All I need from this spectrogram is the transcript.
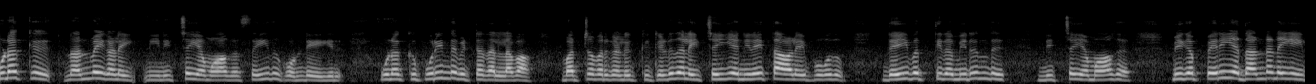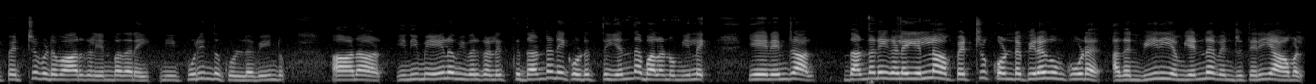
உனக்கு நன்மைகளை நீ நிச்சயமாக செய்து கொண்டே இரு. உனக்கு புரிந்து விட்டதல்லவா? மற்றவர்களுக்கு கெடுதலை செய்ய நினைத்தாலே போதும். தெய்வத்திடமிருந்து நிச்சயமாக மிக பெரிய தண்டனையை பெற்று விடுவார்கள் என்பதனை நீ புரிந்து கொள்ள வேண்டும். ஆனால் இனிமேலும் இவர்களுக்கு தண்டனை கொடுத்து எந்த பலனும் இல்லை. ஏனென்றால் தண்டனைகளை எல்லாம் பெற்றுக்கொண்ட பிறகும் கூட அதன் வீரியம் என்னவென்று தெரியாமல்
